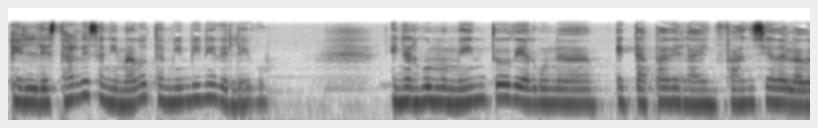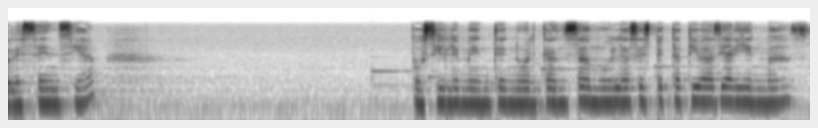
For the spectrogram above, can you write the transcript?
El estar desanimado también viene del ego. En algún momento de alguna etapa de la infancia, de la adolescencia, posiblemente no alcanzamos las expectativas de alguien más.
